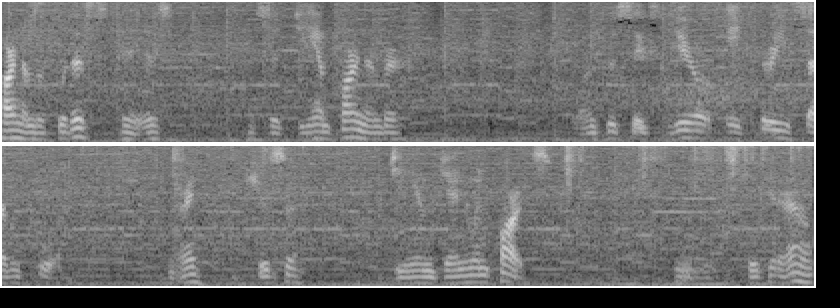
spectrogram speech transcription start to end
Part number for this is it's a GM part number 126-08374. Alright, just a GM genuine parts. Hmm, Let's take it out.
